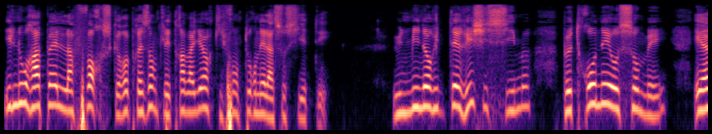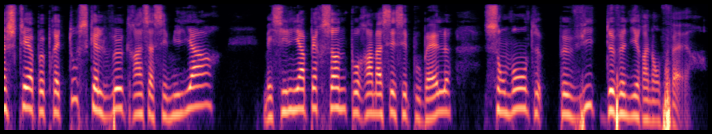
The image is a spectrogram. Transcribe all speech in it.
Il nous rappelle la force que représentent les travailleurs qui font tourner la société. Une minorité richissime peut trôner au sommet et acheter à peu près tout ce qu'elle veut grâce à ses milliards, mais s'il n'y a personne pour ramasser ses poubelles, son monde peut vite devenir un enfer.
